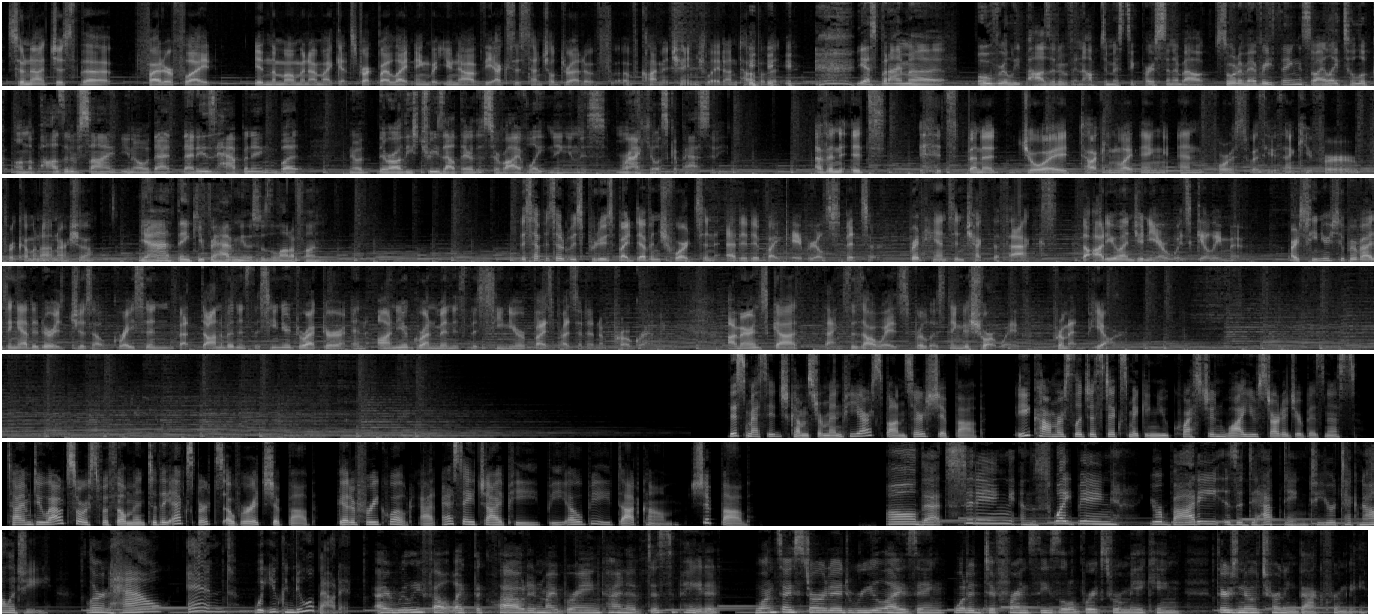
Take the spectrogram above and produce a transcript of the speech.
So not just the fight or flight in the moment I might get struck by lightning, but you now have the existential dread of, of climate change laid on top of it. yes, but I'm a overly positive and optimistic person about sort of everything. So I like to look on the positive side. You know, that that is happening, but you know, there are these trees out there that survive lightning in this miraculous capacity. Evan, it's it's been a joy talking lightning and forest with you. Thank you for for coming on our show. Yeah, thank you for having me. This was a lot of fun. This episode was produced by Devin Schwartz and edited by Gabriel Spitzer. Britt Hansen checked the facts. The audio engineer was Gilly Moon. Our senior supervising editor is Gisele Grayson, Beth Donovan is the senior director, and Anya Grundmann is the senior vice president of programming. I'm Aaron Scott. Thanks as always for listening to Shortwave from NPR. This message comes from NPR sponsor ShipBob. E commerce logistics making you question why you started your business? Time to outsource fulfillment to the experts over at ShipBob. Get a free quote at shipbob.com. ShipBob. All that sitting and swiping, your body is adapting to your technology. Learn how and what you can do about it. I really felt like the cloud in my brain kind of dissipated. Once I started realizing what a difference these little breaks were making, there's no turning back for me.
